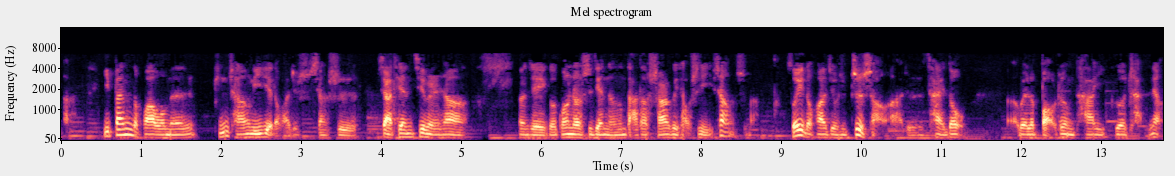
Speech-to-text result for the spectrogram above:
啊。一般的话，我们平常理解的话，就是像是夏天基本上，嗯，这个光照时间能达到十二个小时以上，是吧？所以的话，就是至少啊，就是菜豆，呃，为了保证它一个产量，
